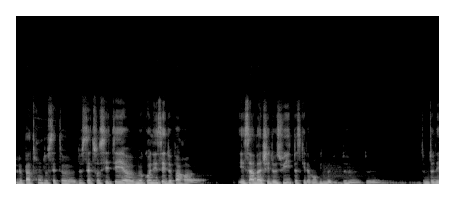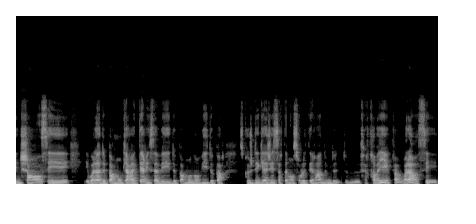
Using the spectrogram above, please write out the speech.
le patron de cette, de cette société me connaissait de par... et ça a matché de suite parce qu'il avait envie de me, de, de, me donner une chance. Et, et, voilà, de par mon caractère, il savait, de par mon envie, de par ce que je dégageais certainement sur le terrain, de me, de, me faire travailler. Enfin voilà, c'est...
